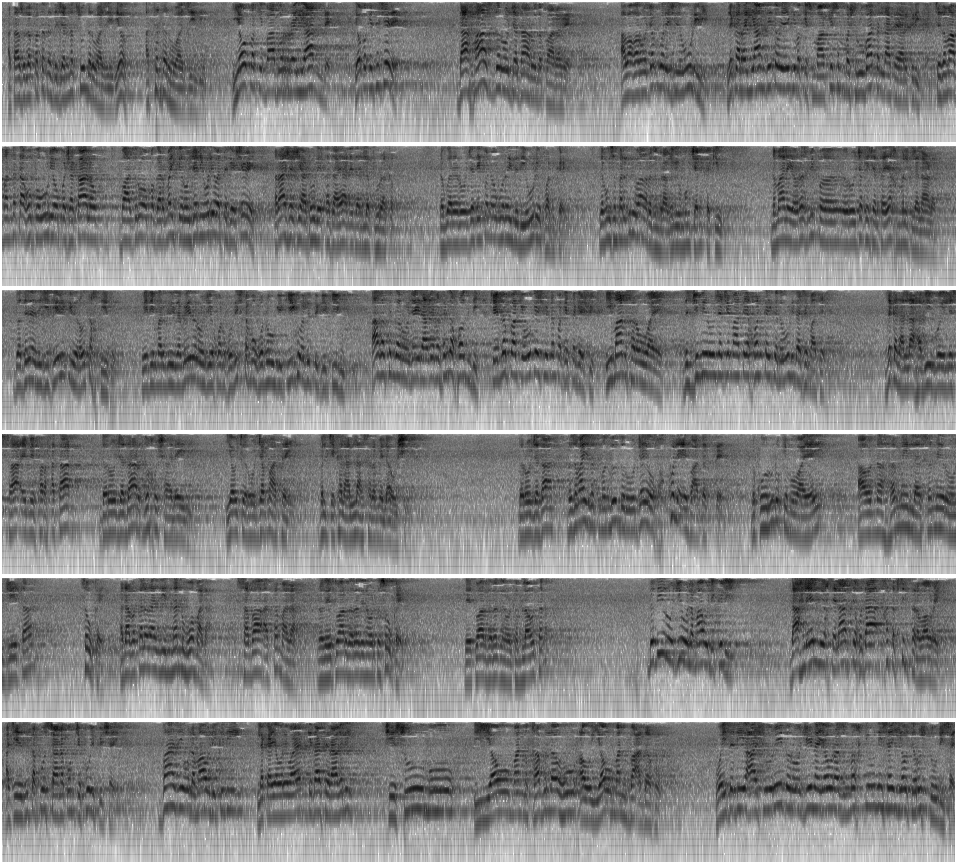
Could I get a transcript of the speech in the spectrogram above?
اتا زله پته د جنت سو دروازې دی اته دروازې دی یو پکې باب الریان دی یو پکې څه شه دی دا خاص دروجدارو د پاره وي او هغه روجب ورې چې وړي ذکر ریان دي ته یې کې بقسمه قسم مشروبات الله تیار کړی چې زما بنده ته هو په وړي او په شکال او بادرو او په ګرمۍ کې روزنی ولې وته کې شوی راشه چې اټولې قضایا نه درله پورا کړ نو ګوره روزه دې په نو ګوره دې دی وړي خوان کوي زموږ سره پرګري واه ورځم راغلی او موږ چل تکیو نو مال یو ورځ به په روزه کې چرته یخ ملک لاړ د درې دې چې تیری کې ورو تختید وې دې مرګري نبی د روزه خوان خو نشته مو غنوږي کیږي او دې تګي کیږي هغه څنګه روزه یې راغې وسنګه خوګ دي چې نه پکې وګې شو نه پکې څګې شو ایمان سره وایي د جمی روزه چې ماته خون کوي کده وړي دا چې ماته ځکه د الله حبيب وی للصائم فرحتان د روزدار دو خوشاله دي یو چې روزه ماته بل چې کله الله سره ملاو شي د روزدار نو زما عزت مندو د روزه او خپل عبادت ته نو کورونو کې موایي او نه همې لسمه روزه تا څوک ادا وکړه راځي نن و مګه سبا اتمه ده نو د اتوار درځي نو ورته څوک د اتوار درځي نو ورته بلاو ته د دې روزي علماء لیکلي د اهل علم اختلاف ته خدا خ تفصیل سره واوري اچې زه تاسو چانه کوم چې پوي پېښې بعضی علماء لیکلي لکه یو روایت کې دا سراغلی چې صومو یوما قبله او یوما بعده وای د دې عاشورې د روزې نه یو ورځ مخکې ونیسي یو ترستو ونیسي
